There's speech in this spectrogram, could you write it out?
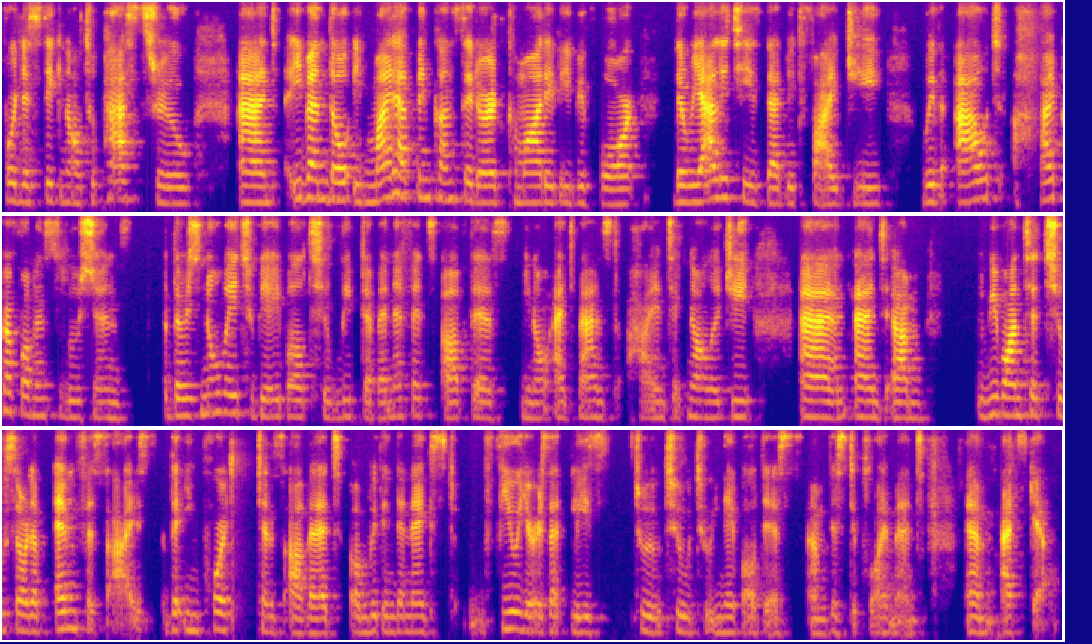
for the signal to pass through. And even though it might have been considered commodity before, the reality is that with 5G, without high performance solutions, there's no way to be able to leap the benefits of this, you know, advanced high-end technology. And and um, we wanted to sort of emphasize the importance of it um, within the next few years at least to to to enable this um, this deployment um, at scale.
